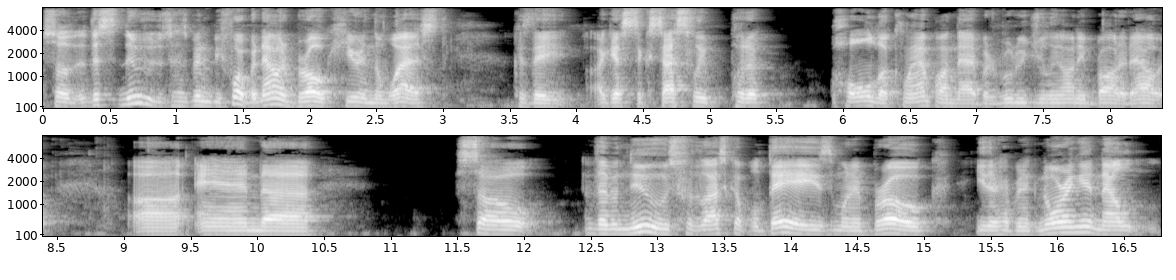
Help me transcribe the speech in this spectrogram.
so th- this news has been before, but now it broke here in the West because they, I guess, successfully put a hold, a clamp on that. But Rudy Giuliani brought it out, uh, and uh, so the news for the last couple days when it broke either have been ignoring it now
